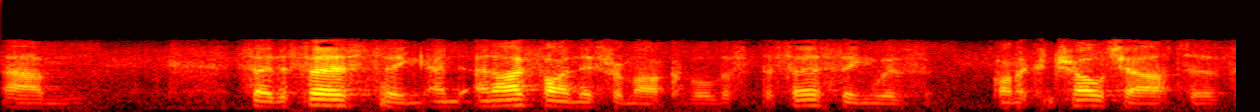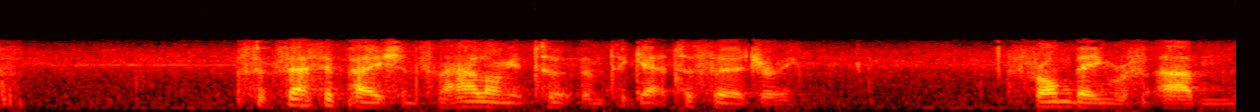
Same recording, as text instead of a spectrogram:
Um, so the first thing, and, and I find this remarkable, the, the first thing was on a control chart of successive patients and how long it took them to get to surgery from being um,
